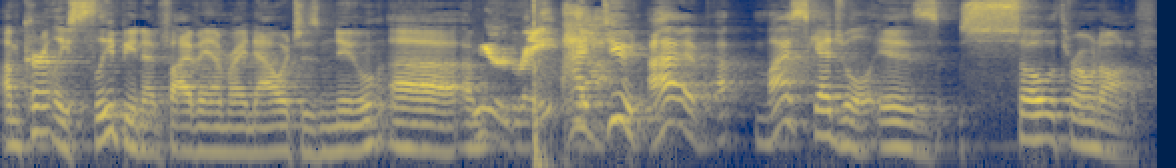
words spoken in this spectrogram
I'm currently sleeping at 5 a.m. right now, which is new. Uh, Weird, right? I, yeah. dude, I, I my schedule is so thrown off.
